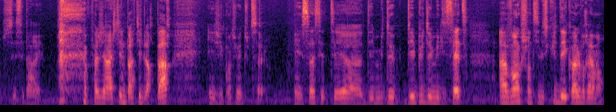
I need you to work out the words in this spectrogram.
on s'est séparés. enfin, j'ai racheté une partie de leur part et j'ai continué toute seule. Et ça, c'était euh, début, de- début 2017, avant que Chantilly Biscuit décolle vraiment.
